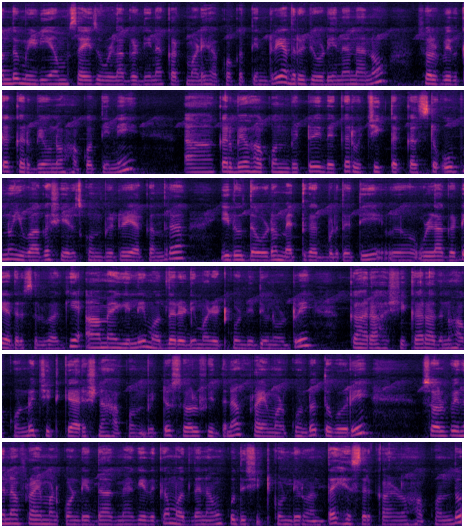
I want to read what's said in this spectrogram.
ಒಂದು ಮೀಡಿಯಮ್ ಸೈಜ್ ಉಳ್ಳಾಗಡ್ಡಿನ ಕಟ್ ಮಾಡಿ ಹಾಕೋಕತ್ತೀನಿ ರೀ ಅದ್ರ ಜೋಡಿನ ನಾನು ಸ್ವಲ್ಪ ಇದಕ್ಕೆ ಕರ್ಬೇವನು ಹಾಕೋತೀನಿ. ಕರ್ಬೇವು ಹಾಕೊಂಡ್ಬಿಟ್ಟು ಇದಕ್ಕೆ ರುಚಿಗೆ ತಕ್ಕಷ್ಟು ಉಪ್ಪನ್ನು ಇವಾಗ ಸೇರಿಸ್ಕೊಂಡ್ಬಿಡ್ರಿ. ಯಾಕಂದ್ರೆ ಇದು ದೌಡ ಮೆತ್ತಗಾಗ್ಬಿಡ್ತೈತಿ, ಉಳ್ಳಾಗಡ್ಡಿ ಅದರ ಸಲುವಾಗಿ. ಆಮ್ಯಾಗ ಇಲ್ಲಿ ಮೊದಲು ರೆಡಿ ಮಾಡಿ ಇಟ್ಕೊಂಡಿದ್ದೀವಿ ನೋಡಿರಿ. ಖಾರ, ಹಸಿ ಖಾರ ಅದನ್ನು ಹಾಕ್ಕೊಂಡು ಚಿಟಿಕೆ ಅರಿಶಿನ ಹಾಕ್ಕೊಂಡ್ಬಿಟ್ಟು ಸ್ವಲ್ಪ ಇದನ್ನು ಫ್ರೈ ಮಾಡಿಕೊಂಡು ತಗೋರಿ. ಸ್ವಲ್ಪ ಇದನ್ನು ಫ್ರೈ ಮಾಡ್ಕೊಂಡಿದ್ದಾದ್ಮ್ಯಾಗ ಇದಕ್ಕೆ ಮೊದಲು ನಾವು ಕುದಿಸಿಟ್ಕೊಂಡಿರುವಂಥ ಹೆಸರು ಕಾಳನ್ನು ಹಾಕ್ಕೊಂಡು,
